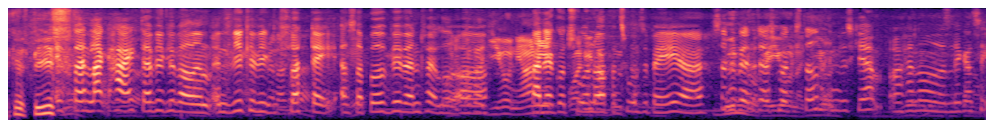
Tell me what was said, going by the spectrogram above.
Det kan vi spise. Efter en lang hike, der har virkelig været en, en virkelig, virkelig flot dag. Altså både ved vandfaldet og bare det at gå turen op og turen tilbage. Og så er det vel det smukke sted, inden vi skal hjem og have noget lækkert til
